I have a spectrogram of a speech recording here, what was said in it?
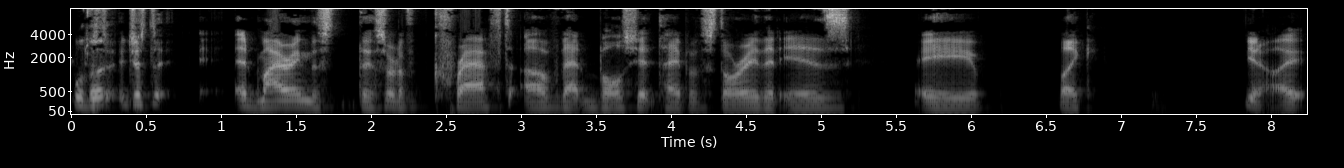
Well, just, the, just admiring this the sort of craft of that bullshit type of story that is a like you know a,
